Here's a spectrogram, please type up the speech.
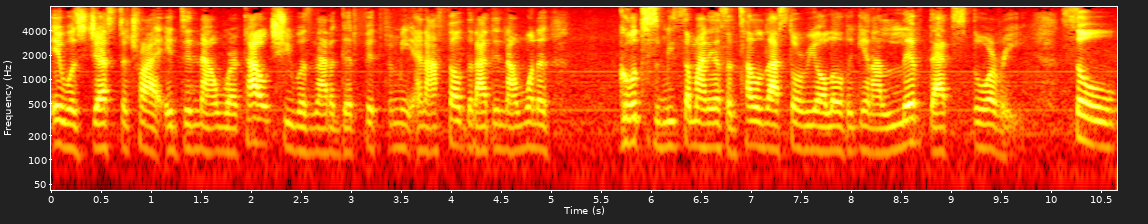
it was just a try. It did not work out. She was not a good fit for me, and I felt that I did not want to go to meet somebody else and tell that story all over again. I lived that story. So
